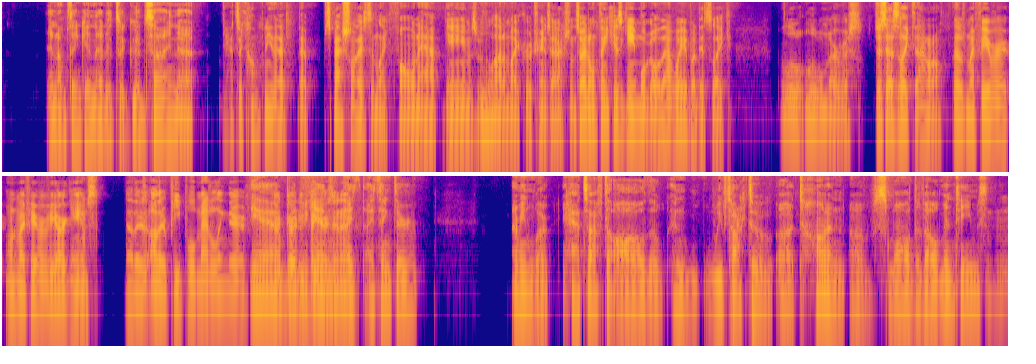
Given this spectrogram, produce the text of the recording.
And I'm thinking that it's a good sign that Yeah, it's a company that that specialized in like phone app games with a lot of microtransactions. So I don't think his game will go that way, but it's like a little a little nervous. Just as like I don't know, that was my favorite one of my favorite VR games. Now there's other people meddling their Yeah, their dirty fingers in it. I, I think they're. I mean, look, hats off to all the, and we've talked to a ton of small development teams, mm-hmm.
